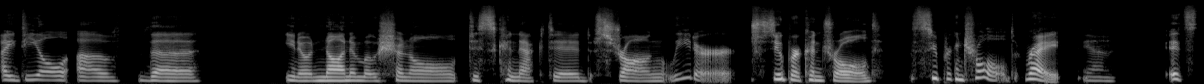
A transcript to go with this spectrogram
ideal of the, you know, non emotional, disconnected, strong leader, super controlled. Super controlled. Right. Yeah. It's,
